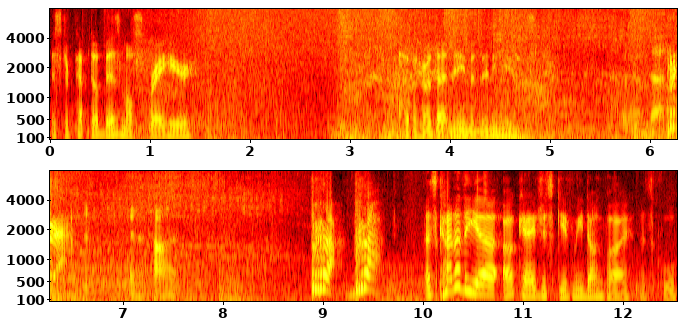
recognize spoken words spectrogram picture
Mr. Pepto Bismol spray here. I haven't heard that name in many years. Haven't in a time. Brah, brah. That's kind of the uh okay, just give me dung pie. That's cool.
